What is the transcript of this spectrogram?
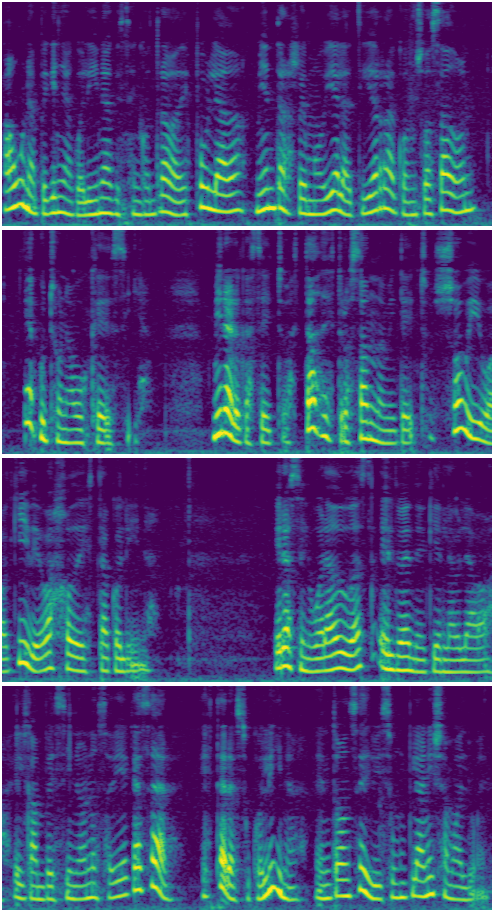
a una pequeña colina que se encontraba despoblada mientras removía la tierra con su asadón y escuchó una voz que decía Mira lo que has hecho, estás destrozando mi techo. Yo vivo aquí debajo de esta colina. Era sin lugar a dudas el duende quien le hablaba. El campesino no sabía qué hacer. Esta era su colina. Entonces hizo un plan y llamó al duende.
